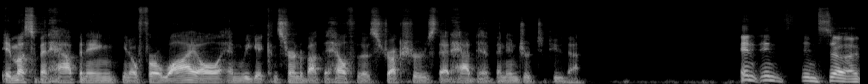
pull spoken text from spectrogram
it must have been happening, you know, for a while, and we get concerned about the health of those structures that had to have been injured to do that and and and so uh,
